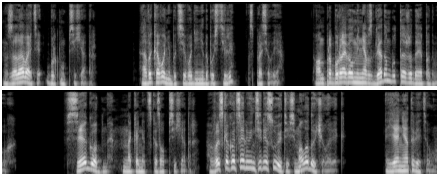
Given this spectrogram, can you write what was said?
«Задавайте», — буркнул психиатр. «А вы кого-нибудь сегодня не допустили?» — спросил я. Он пробуравил меня взглядом, будто ожидая подвох. «Все годны», — наконец сказал психиатр. «Вы с какой целью интересуетесь, молодой человек?» Я не ответил.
